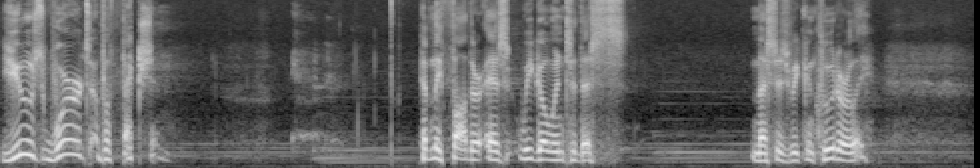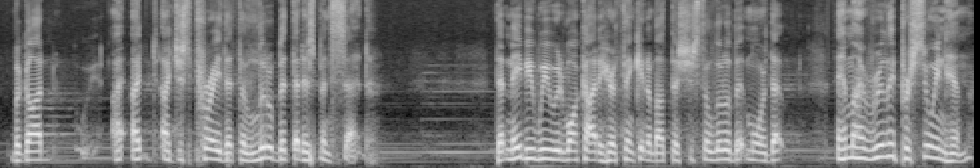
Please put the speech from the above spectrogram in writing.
Use words of affection. Heavenly Father, as we go into this message, we conclude early. But God, I, I, I, just pray that the little bit that has been said, that maybe we would walk out of here thinking about this just a little bit more. That am I really pursuing Him?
